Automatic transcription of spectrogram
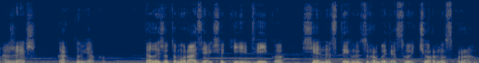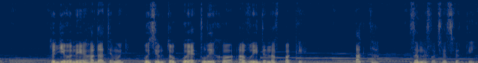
«А вже ж», – каркнув Якоб. Та лише у тому разі, якщо ті двійко ще не встигнуть зробити свою чорну справу. Тоді вони гадатимуть, буцім то коять лихо, а вийде навпаки. Так, так, замислився святий.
